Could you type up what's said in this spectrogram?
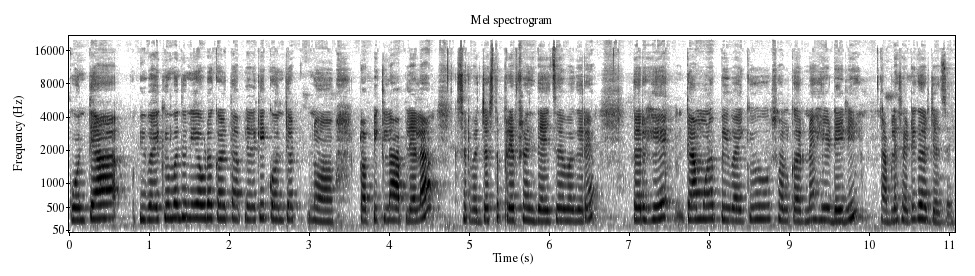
कोणत्या पी वाय क्यूमधून एवढं कळतं आपल्याला की कोणत्या टॉपिकला आपल्याला सर्वात जास्त प्रेफरन्स द्यायचं आहे वगैरे? तर हे त्यामुळं पी वाय क्यू सॉल्व करणं हे डेली आपल्यासाठी गरजेचं आहे.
